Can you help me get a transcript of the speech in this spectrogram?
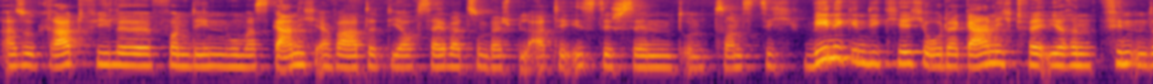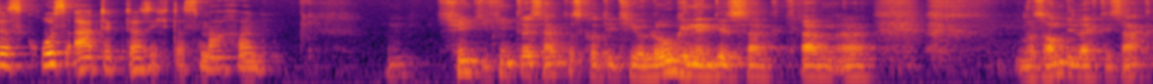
also gerade viele von denen, wo man es gar nicht erwartet, die auch selber zum Beispiel atheistisch sind und sonst sich wenig in die Kirche oder gar nicht verirren, finden das großartig, dass ich das mache. Das finde ich interessant, was gerade die Theologinnen gesagt haben. Äh, was haben die Leute gesagt?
